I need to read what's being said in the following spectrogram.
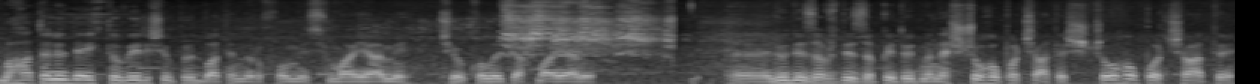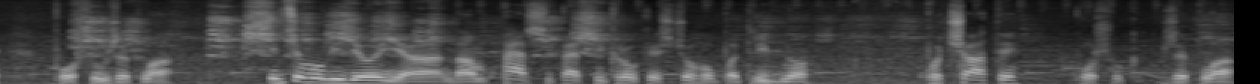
Багато людей, хто вирішив придбати нерухомість в Майамі чи околицях Майамі, е, люди завжди запитують мене, з чого почати, з чого почати пошук житла. І в цьому відео я дам перші перші кроки, з чого потрібно почати пошук житла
